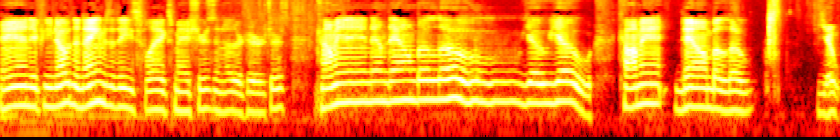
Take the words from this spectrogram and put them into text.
And if you know the names of these Flag Smashers and other characters, comment them down below. Yo, yo. Comment down below. Yo.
